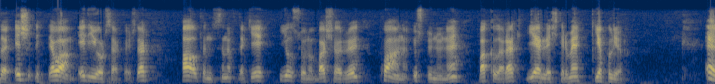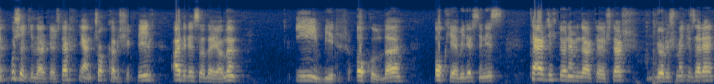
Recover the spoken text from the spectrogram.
da eşitlik devam ediyorsa arkadaşlar 6. sınıftaki yıl sonu başarı puanı üstünlüğüne bakılarak yerleştirme yapılıyor. Evet bu şekilde arkadaşlar yani çok karışık değil. Adrese dayalı iyi bir okulda okuyabilirsiniz. Tercih döneminde arkadaşlar görüşmek üzere.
